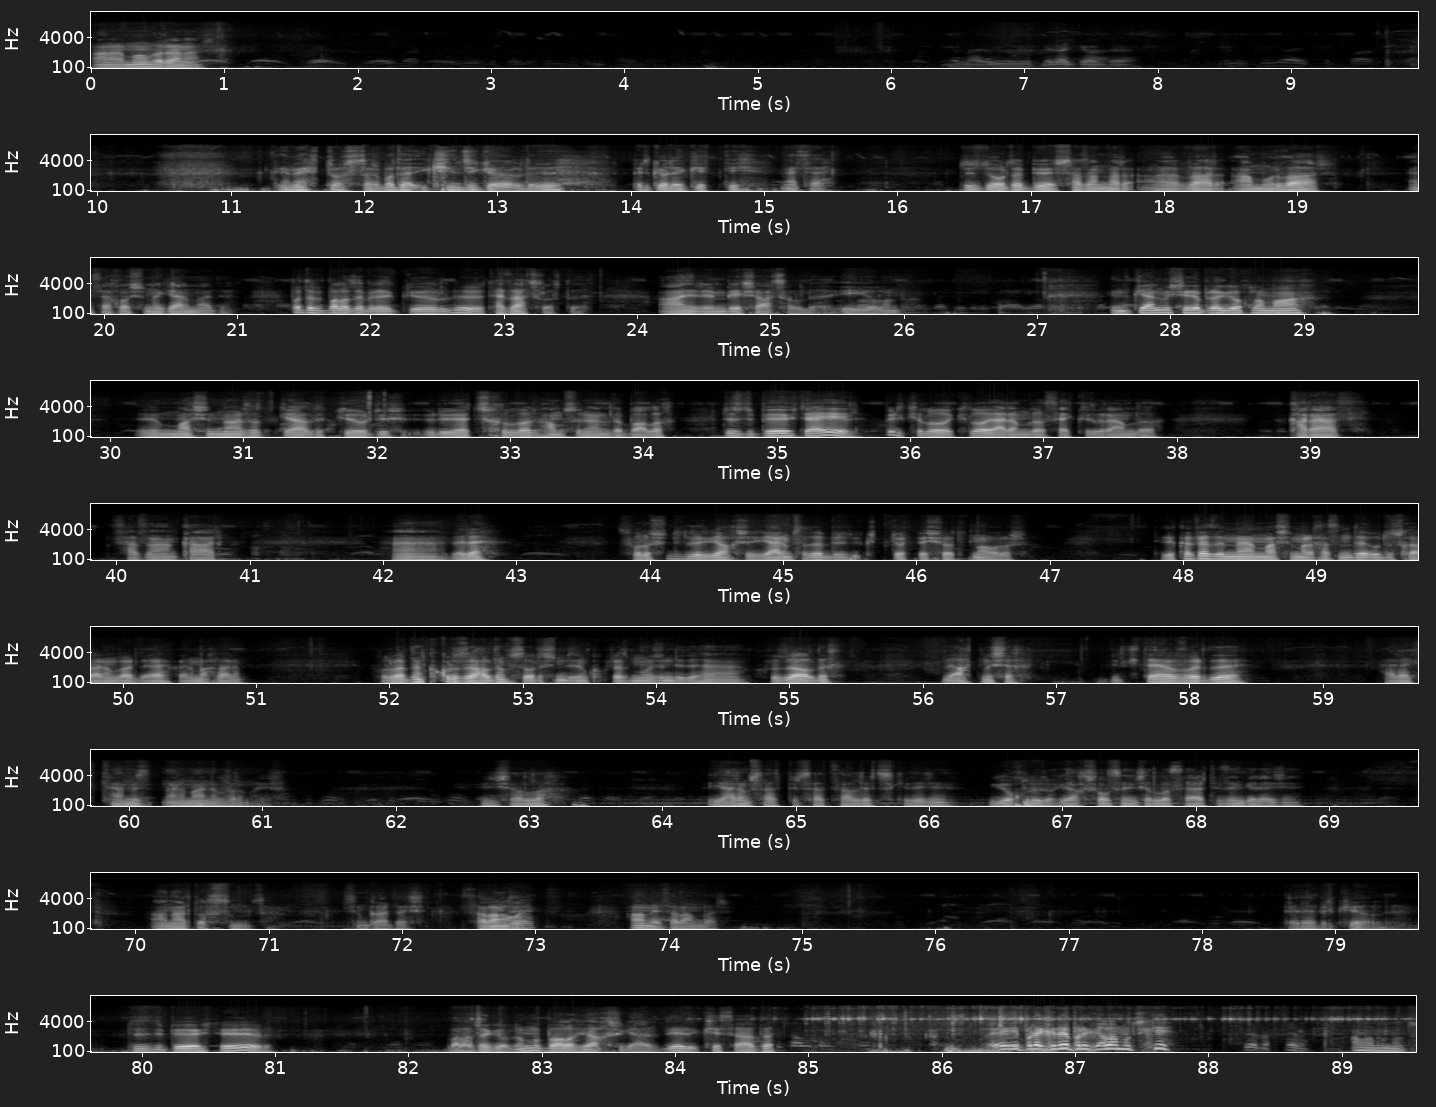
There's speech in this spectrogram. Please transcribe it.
Anamın vuranır. Demək dostlar, bu da ikinci göldü. Bir gölə getdik, nəsə. Düzdür, orada böyük sazanlar e, var, amur var. Nəsə xoşuma gəlmədi. Bu da bir balaca belə göldü, təzə açılıbdı. Ayın 25-i açıldı iyulun. İndi gəlmişik də bura yoxlamağa. E, maşınlar da geldik gördük. Ürüyə çıxırlar hamısının əlində balıq. Düzdür böyük değil. 1 kilo, kilo yarımlıq, 800 qramlıq. Karaz, sazan, karp. Hə, belə. Soruşdular yaxşı, yarım saata bir 4-5 kilo tutmaq olur. Dedi, Kakazın mənim maşının arxasında uduskalarım var da, qarmaqlarım. Onlardan kukuruz aldım, soruşdum dedim kukuruz muzun dedi. Kukuruzu aldıq, və atmışıq. Bir iki dəfə vurdu. Hələ ki təmiz normalni vurmayıb. İnşallah yarım saat, bir saat sallayıb çıxıb gedəcəyik. Yoxluyuruq. Yaxşı olsa inşallah səhər tezən gələcəyik. Anar dostumuz. Bizim qardaş. Salam deyir. Hamıya salamlar. Belə bir göldür. Düzdür, böyük deyil. Balaca göldür, amma balıq yaxşı gəlir. Deyir 2 saata. Ey, bırak, bırak, alam uç ki. Bunu uç.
